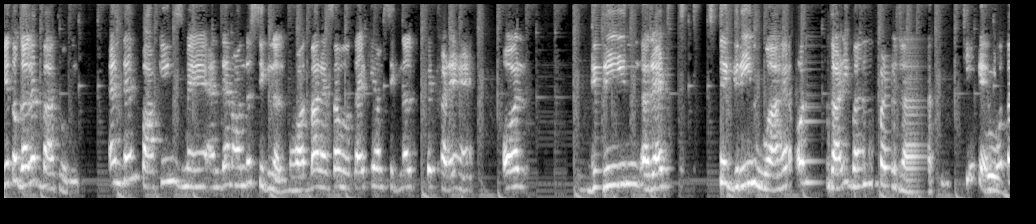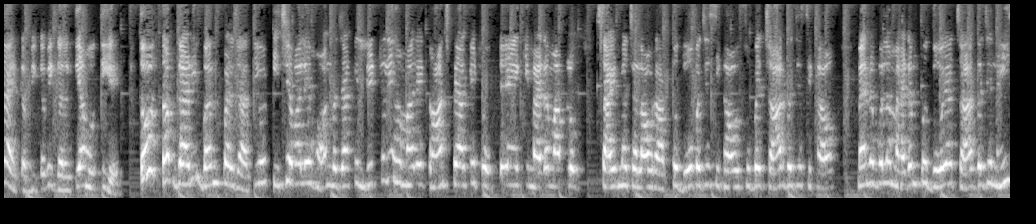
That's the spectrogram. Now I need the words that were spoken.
ये तो गलत बात होगी। एंड देन पार्किंग में and then on the signal बहुत बार ऐसा होता है कि हम सिग्नल पे खड़े हैं और ग्रीन रेड से ग्रीन हुआ है और गाड़ी बंद पड़ जाती। है ठीक है हम्म। होता है कभी कभी गलतियाँ होती है। तो तब गाड़ी बंद पड़ जाती है और पीछे वाले हॉर्न बजा के लिटरली हमारे कांच पे आके ठोकते हैं कि मैडम आप लोग साइड में चलाओ रात को दो बजे सिखाओ सुबह चार बजे सिखाओ। मैंने बोला मैडम को दो या चार बजे नहीं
